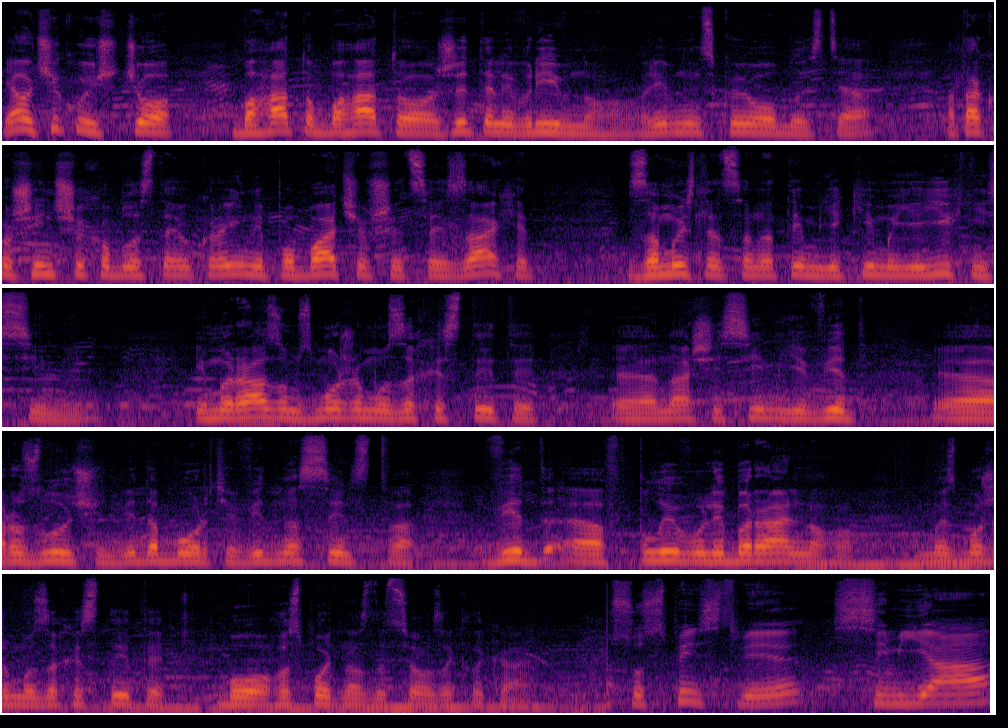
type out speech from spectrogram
Я очікую, що багато-багато жителів Рівного, Рівненської області, а також інших областей України, побачивши цей захід, замисляться над тим, якими є їхні сім'ї. І ми разом зможемо захистити е, наші сім'ї від е, розлучень, від абортів, від насильства, від е, впливу ліберального. Ми зможемо захистити, бо Господь нас до цього закликає. В суспільстві сім'я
